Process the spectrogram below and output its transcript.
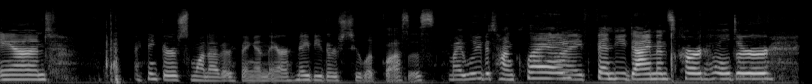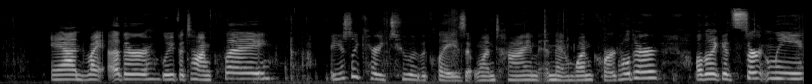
and I think there's one other thing in there. Maybe there's two lip glosses. My Louis Vuitton clay, my Fendi Diamonds card holder, and my other Louis Vuitton clay. I usually carry two of the clays at one time and then one card holder, although I could certainly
